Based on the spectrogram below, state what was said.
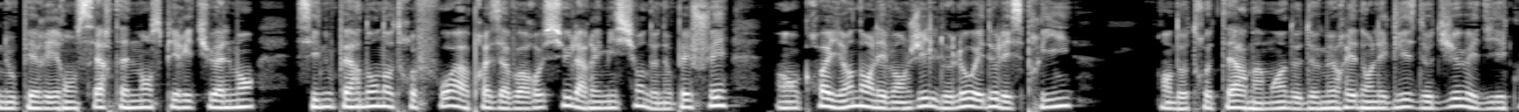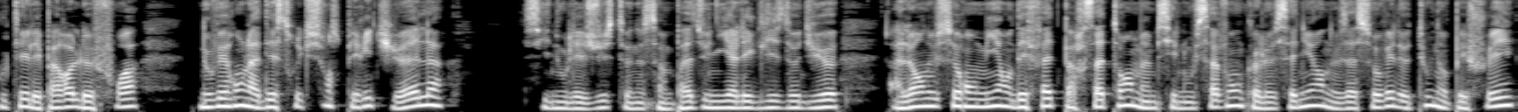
nous périrons certainement spirituellement si nous perdons notre foi après avoir reçu la rémission de nos péchés en croyant dans l'évangile de l'eau et de l'esprit. En d'autres termes, à moins de demeurer dans l'Église de Dieu et d'y écouter les paroles de foi, nous verrons la destruction spirituelle. Si nous les justes ne sommes pas unis à l'Église de Dieu, alors nous serons mis en défaite par Satan même si nous savons que le Seigneur nous a sauvés de tous nos péchés.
